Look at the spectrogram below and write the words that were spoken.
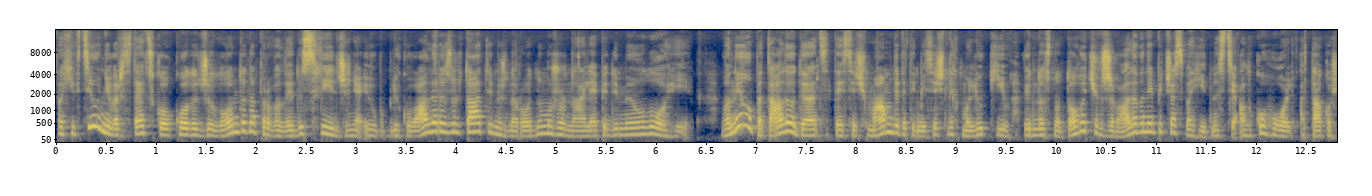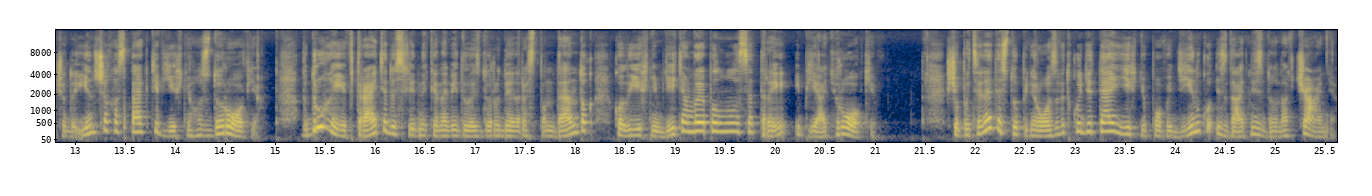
Фахівці університетського коледжу Лондона провели дослідження і опублікували результати в міжнародному журналі епідеміології. Вони опитали 11 тисяч мам 9-місячних малюків відносно того, чи вживали вони під час вагітності алкоголь, а також щодо інших аспектів їхнього здоров'я. Вдруге і втретє дослідники навідались до родин респонденток, коли їхнім дітям виповнилося 3 і 5 років, щоб оцінити ступінь розвитку дітей, їхню поведінку і здатність до навчання.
